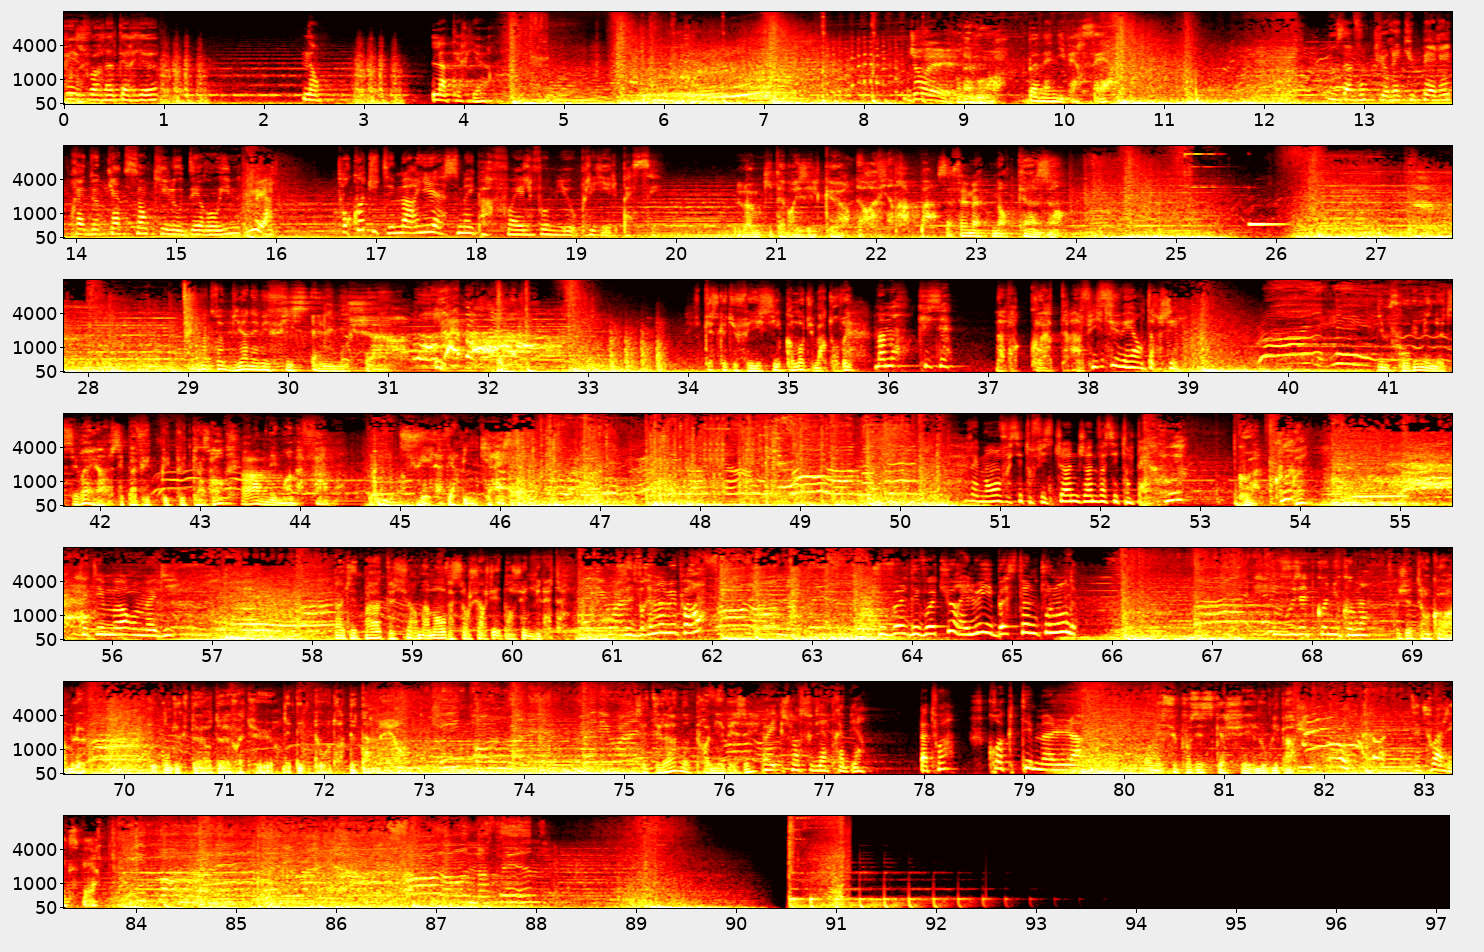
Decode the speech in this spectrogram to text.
Puis-je voir l'intérieur? Non. L'intérieur. Joey Mon amour. Bon anniversaire. Nous avons pu récupérer près de 400 kilos d'héroïne. Merde Pourquoi tu t'es marié à ce mec? Parfois, il vaut mieux oublier le passé. L'homme qui t'a brisé le cœur ne reviendra pas. Ça fait maintenant 15 ans. Bien-aimé fils, El Mouchard. Qu'est-ce que tu fais ici? Comment tu m'as retrouvé? Maman, qui c'est? Maman, quoi T'as un fils? Tu es en danger. Il me faut une minute, c'est vrai, hein, on s'est pas vu depuis plus de 15 ans. Ramenez-moi ma femme. Tu es la vermine qui reste. Raymond, voici ton fils John. John, voici ton père. Quoi? Quoi? T'étais mort, on m'a dit. T'inquiète pas, ta chère maman va s'en charger dans une minute. Vous êtes vraiment mes parents Je vole des voitures et lui, il bastonne tout le monde. Vous vous êtes connus comment J'étais encore un bleu. Le conducteur de la voiture n'était autre que ta mère. C'était là notre premier baiser? Oui, je m'en souviens très bien. Pas toi? Je crois que t'es mal là. On est supposé se cacher, n'oublie pas. C'est toi l'expert.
